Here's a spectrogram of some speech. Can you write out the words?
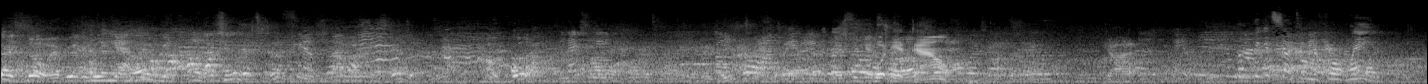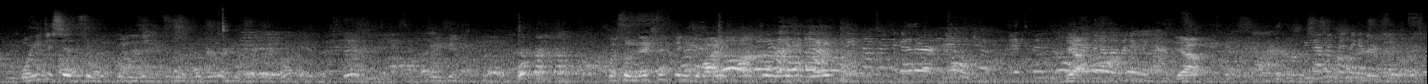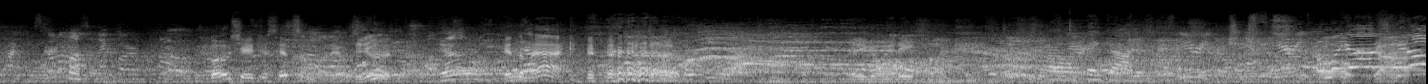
guys know every other weekend. Oh, that's it. That's good for you. So that means it's scheduled. Oh, cool. Next week. Put it down. Got it. But we can start going to Fort Wayne. Well, he just said. it's a- when is so next weekend you divide it conquer what if you get it? We've not been together. It's been Yeah. I've many weekends. Yeah. We haven't been together since. Someone Boshe just hit somebody. It was Did he? good. Yeah. In the back. There you go, Andy. Oh, thank God. Scary. Scary. Oh my gosh, God. get up!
